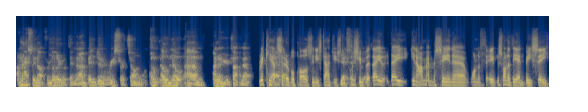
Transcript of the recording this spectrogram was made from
I'm actually not familiar with them, and I've been doing research on. Oh no, no, um, I know you're talking about. Ricky had cerebral palsy, and his dad used yes, to push him. Yes. But they, they, you know, I remember seeing uh, one of the. It was one of the NBC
